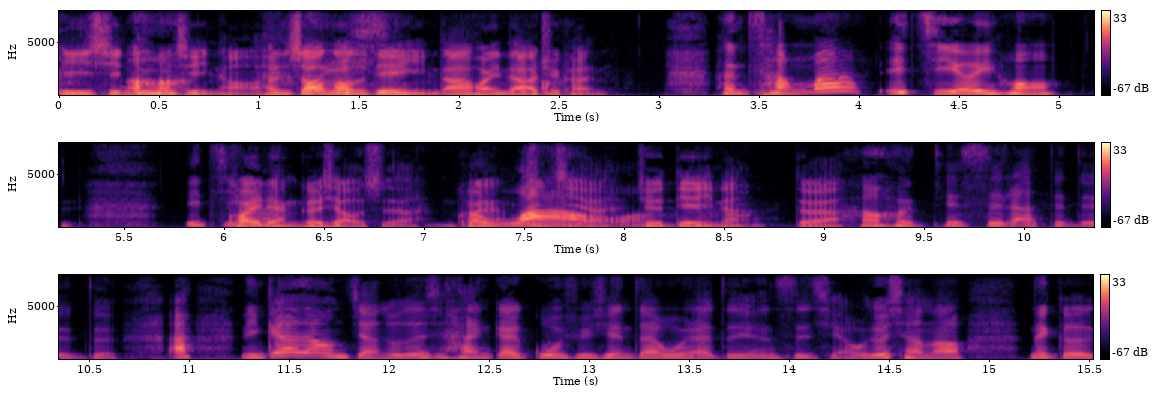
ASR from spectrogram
异星路径哈，哦、很烧脑的电影，哦、大家欢迎大家去看。很长吗？一集而已吼。一集快两个小时啊，快、哦、一集啊，就是电影啊，对啊。好，解释啦，对对对啊，你刚才这样讲，就是涵盖过去、现在、未来这件事情，啊我就想到那个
